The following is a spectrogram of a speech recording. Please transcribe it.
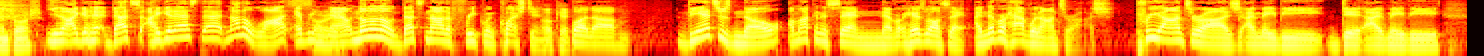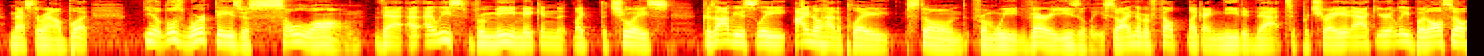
Entourage? You know, I get that's I get asked that not a lot every Sorry. now. No, no, no, that's not a frequent question. Okay. but um, the answer is no. I'm not going to say I never. Here's what I'll say: I never have with Entourage. Pre Entourage, I maybe did. I maybe messed around, but you know, those work days are so long that at at least for me, making like the choice. Because obviously, I know how to play stoned from weed very easily. So I never felt like I needed that to portray it accurately. But also,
